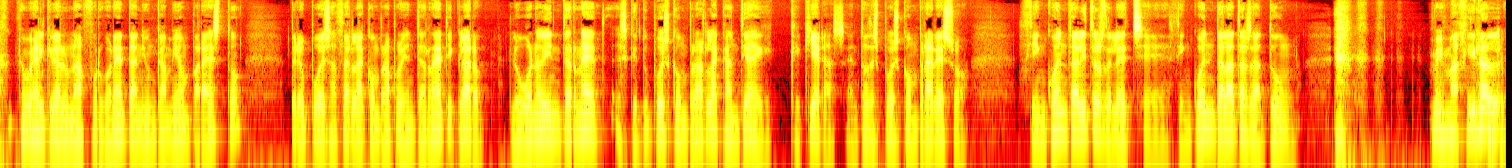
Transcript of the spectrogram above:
no voy a alquilar una furgoneta ni un camión para esto, pero puedes hacer la compra por internet y claro, lo bueno de internet es que tú puedes comprar la cantidad que quieras. Entonces puedes comprar eso. 50 litros de leche, 50 latas de atún. Me imagino al,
